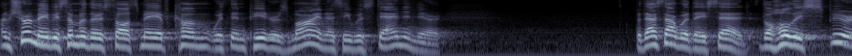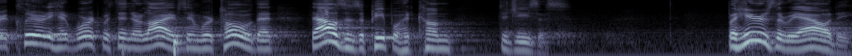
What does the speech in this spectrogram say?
I'm sure maybe some of those thoughts may have come within Peter's mind as he was standing there. But that's not what they said. The Holy Spirit clearly had worked within their lives, and we're told that thousands of people had come to Jesus. But here's the reality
